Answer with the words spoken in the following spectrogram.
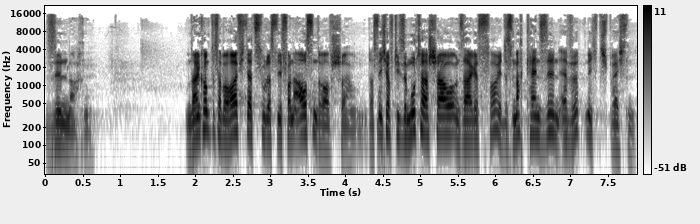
Sinn machen. Und dann kommt es aber häufig dazu, dass wir von außen drauf schauen, dass ich auf diese Mutter schaue und sage, sorry, das macht keinen Sinn, er wird nicht sprechen.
